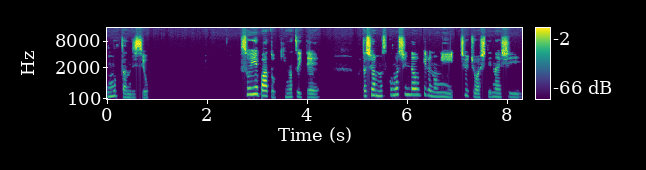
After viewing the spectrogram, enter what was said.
思ったんですよ。そういえば、と気がついて、私は息子が診断を受けるのに躊躇はしてないし、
